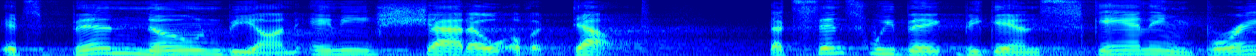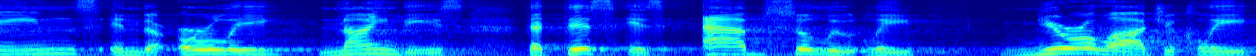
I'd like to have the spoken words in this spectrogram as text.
It's been known beyond any shadow of a doubt that since we be- began scanning brains in the early 90s that this is absolutely neurologically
